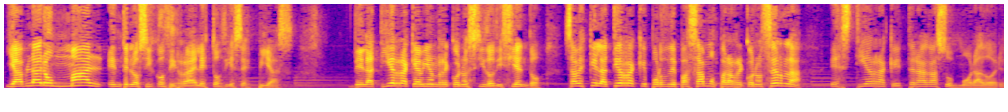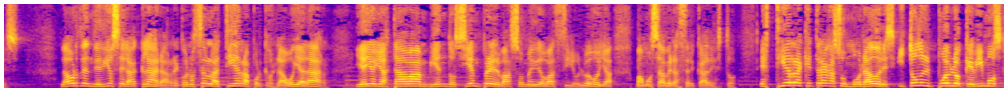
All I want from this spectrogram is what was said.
y hablaron mal entre los hijos de Israel, estos diez espías, de la tierra que habían reconocido, diciendo, ¿sabes qué? La tierra que por donde pasamos para reconocerla es tierra que traga a sus moradores. La orden de Dios era clara, reconocer la tierra porque os la voy a dar. Y ellos ya estaban viendo siempre el vaso medio vacío. Luego ya vamos a ver acerca de esto. Es tierra que traga a sus moradores y todo el pueblo que vimos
